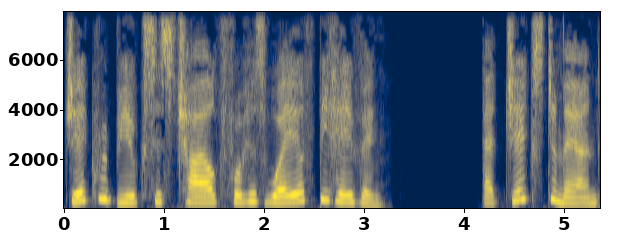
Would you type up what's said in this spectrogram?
Jake rebukes his child for his way of behaving. At Jake's demand,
